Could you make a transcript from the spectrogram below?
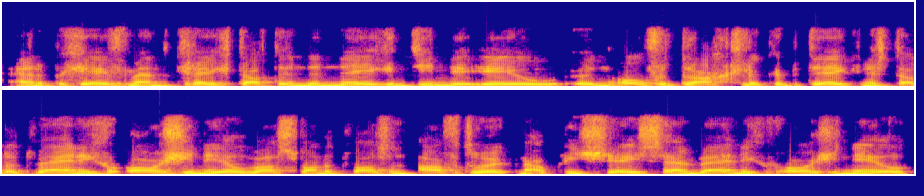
En op een gegeven moment kreeg dat in de 19e eeuw een overdrachtelijke betekenis dat het weinig origineel was, want het was een afdruk. Nou, clichés zijn weinig origineel.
